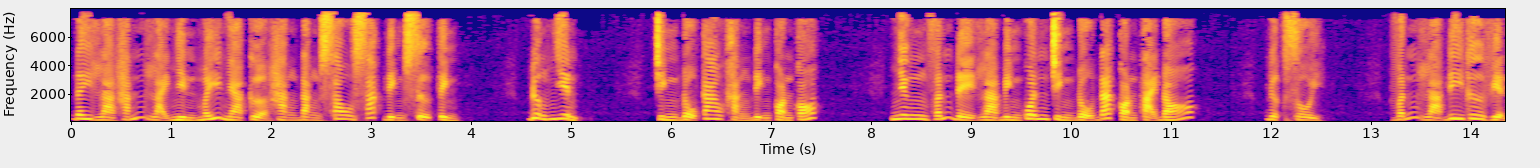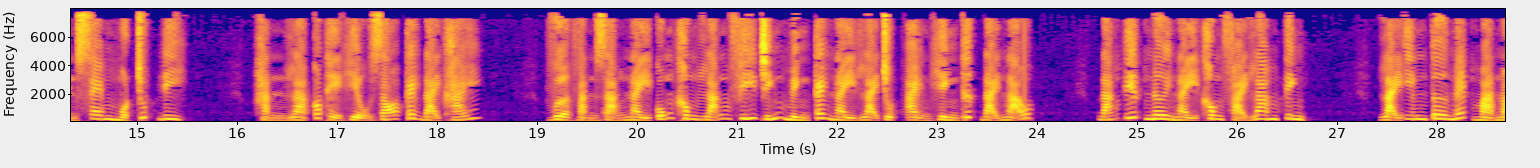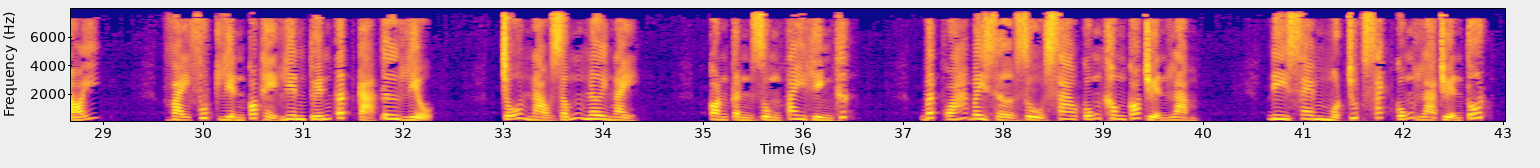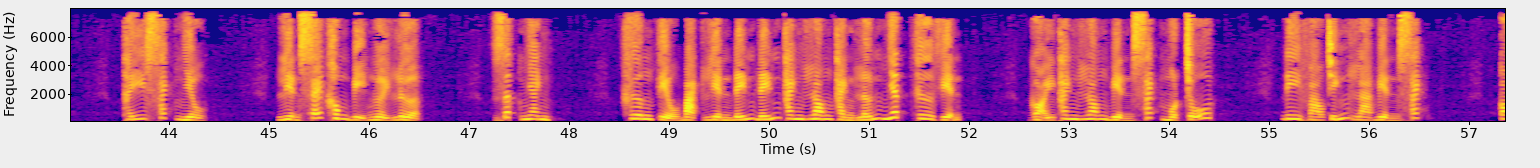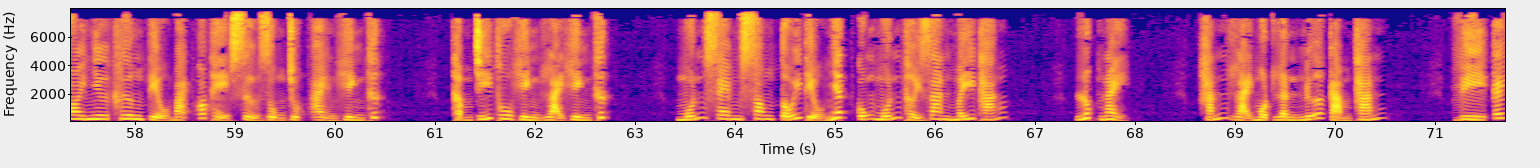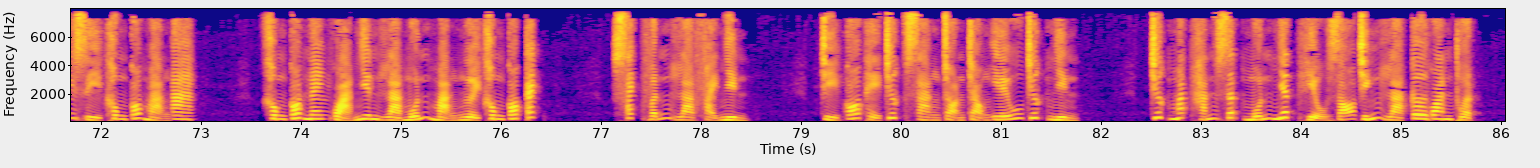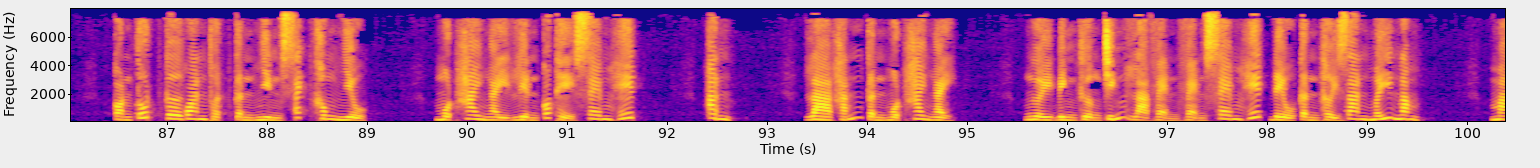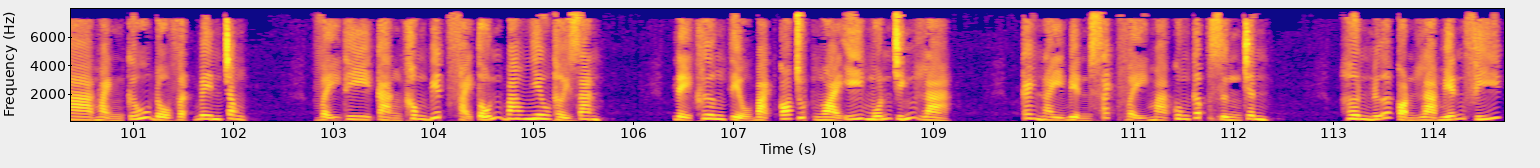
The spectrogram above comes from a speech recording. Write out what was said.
Đây là hắn lại nhìn mấy nhà cửa hàng đằng sau xác định sự tình. Đương nhiên. Trình độ cao khẳng định còn có. Nhưng vấn đề là bình quân trình độ đã còn tại đó. Được rồi. Vẫn là đi thư viện xem một chút đi. Hẳn là có thể hiểu rõ cách đại khái. Vừa vặn dạng này cũng không lãng phí chính mình cách này lại chụp ảnh hình thức đại não. Đáng tiếc nơi này không phải lam tinh. Lại internet mà nói. Vài phút liền có thể liên tuyến tất cả tư liệu. Chỗ nào giống nơi này. Còn cần dùng tay hình thức. Bất quá bây giờ dù sao cũng không có chuyện làm. Đi xem một chút sách cũng là chuyện tốt. Thấy sách nhiều. Liền sẽ không bị người lừa. Rất nhanh. Khương Tiểu Bạch liền đến đến Thanh Long thành lớn nhất thư viện. Gọi Thanh Long biển sách một chỗ. Đi vào chính là biển sách. Coi như Khương Tiểu Bạch có thể sử dụng chụp ảnh hình thức. Thậm chí thu hình lại hình thức. Muốn xem xong tối thiểu nhất cũng muốn thời gian mấy tháng. Lúc này. Hắn lại một lần nữa cảm thán. Vì cái gì không có mạng A không có ne quả nhiên là muốn mạng người không có cách. Sách vẫn là phải nhìn. Chỉ có thể trước sàng chọn trọng yếu trước nhìn. Trước mắt hắn rất muốn nhất hiểu rõ chính là cơ quan thuật. Còn tốt cơ quan thuật cần nhìn sách không nhiều. Một hai ngày liền có thể xem hết. Ăn. Là hắn cần một hai ngày. Người bình thường chính là vẹn vẹn xem hết đều cần thời gian mấy năm. Mà mảnh cứu đồ vật bên trong. Vậy thì càng không biết phải tốn bao nhiêu thời gian. Để Khương Tiểu Bạch có chút ngoài ý muốn chính là. Cái này biển sách vậy mà cung cấp dừng chân. Hơn nữa còn là miễn phí.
